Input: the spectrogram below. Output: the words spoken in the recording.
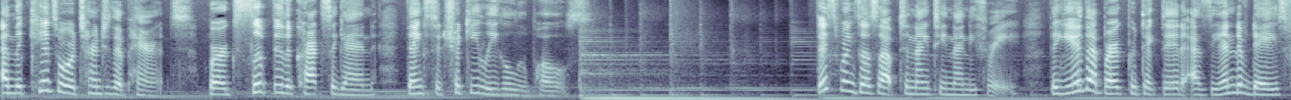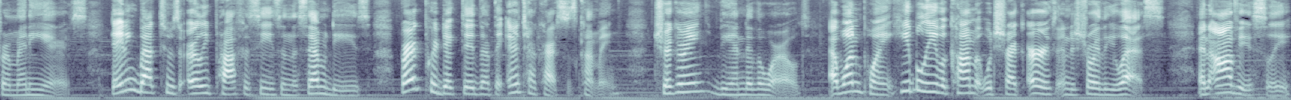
and the kids were returned to their parents. Berg slipped through the cracks again thanks to tricky legal loopholes. This brings us up to 1993, the year that Berg predicted as the end of days for many years. Dating back to his early prophecies in the 70s, Berg predicted that the Antichrist was coming, triggering the end of the world. At one point, he believed a comet would strike Earth and destroy the US. And obviously,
